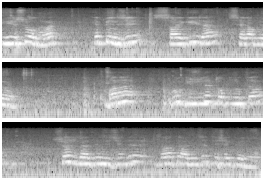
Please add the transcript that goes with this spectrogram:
üyesi olarak hepinizi saygıyla selamlıyorum. Bana bu güzide toplulukta söz verdiğiniz için de zat halinize teşekkür ediyorum.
